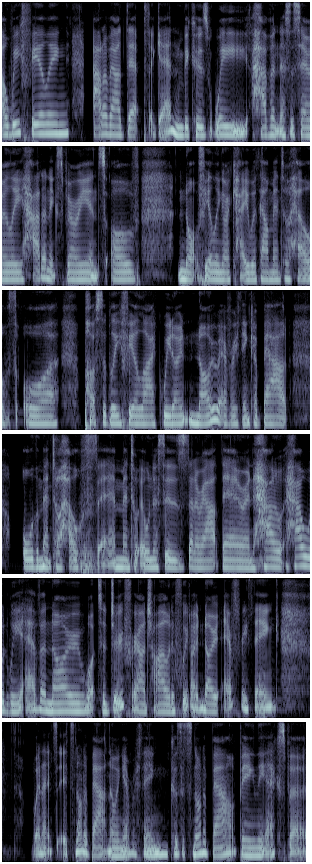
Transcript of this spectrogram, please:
Are we feeling out of our depth again because we haven't necessarily had an experience of not feeling okay with our mental health or possibly feel like we don't know everything about all the mental health and mental illnesses that are out there and how how would we ever know what to do for our child if we don't know everything when it's it's not about knowing everything because it's not about being the expert.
